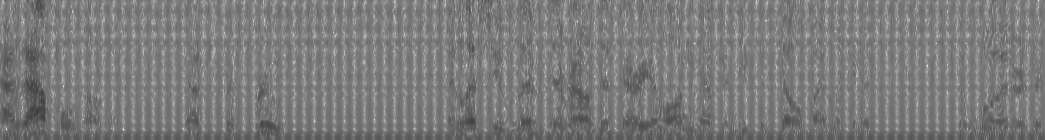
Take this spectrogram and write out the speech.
has apples on it. That's the fruit. Unless you've lived around this area long enough and you can tell by looking at the wood or the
